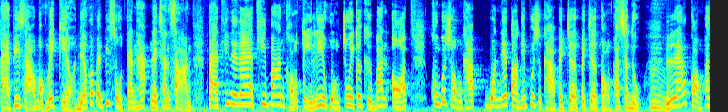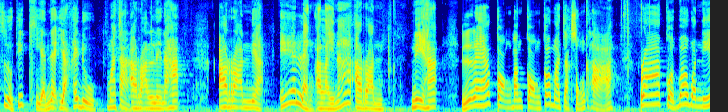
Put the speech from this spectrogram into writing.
แต่พี่สาวบอกไม่เกี่ยว เดี๋ยวก็ไปพิสูจน์กันฮะในชั้นศาลแต่ที่แน่ๆที่บ้านของตีลี่ฮวงจุ้ยก็คือบ้านออสคุณผู้ชมครับ วันนี้ตอนที่ผู้สื่อข่าวไปเจอไปเจอกล่องพัสดุ แล้วกล่องพัสดุที่เขียนเนี่ยอยากให้ดูมาจากค่ะ อารันเลยนะฮะอารันเนี่ยเอ๊ะแหล่งอะไรนะอารัน นี่ฮะแล้วกล่องบางกล่องก็มาจากสงขลา ปรากฏว่าวันนี้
